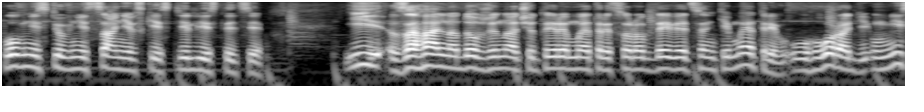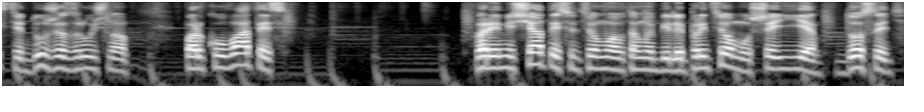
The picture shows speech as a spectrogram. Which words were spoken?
повністю в нісанівській стилістиці. І загальна довжина 4 метри 49 сантиметрів. У городі, у місті дуже зручно паркуватись, переміщатись у цьому автомобілі. При цьому ще є досить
